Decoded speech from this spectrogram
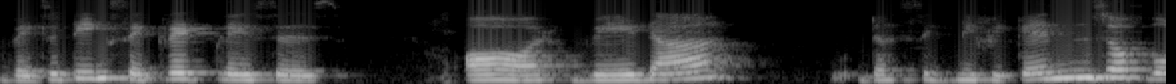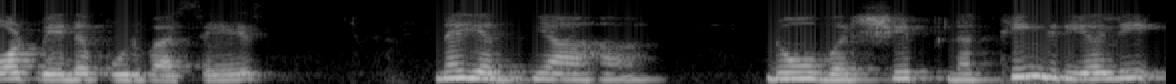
visiting sacred places or Veda, the significance of what Vedapurva says, na yajnaha, no worship, nothing really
